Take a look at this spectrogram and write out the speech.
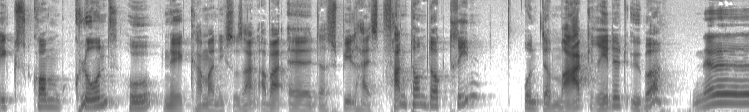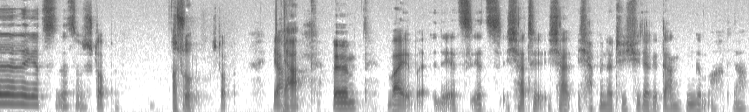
XCOM-Klons. Huh, nee, kann man nicht so sagen. Aber äh, das Spiel heißt Phantom Doktrin und der Mark redet über. Nee, nee, nee, nee, jetzt, jetzt stopp. Achso. Stopp. Ja. ja. Ähm, weil jetzt, jetzt, ich hatte, ich, ich habe mir natürlich wieder Gedanken gemacht, ja.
